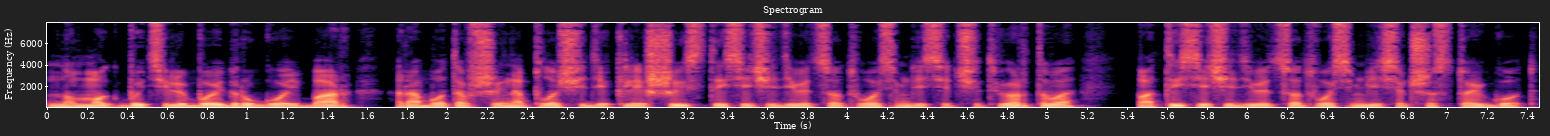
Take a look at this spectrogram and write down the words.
но мог быть и любой другой бар, работавший на площади Клиши с 1984 по 1986 год.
